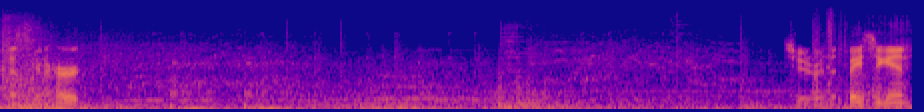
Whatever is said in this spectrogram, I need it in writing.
That's gonna hurt. Shoot her in the face again.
